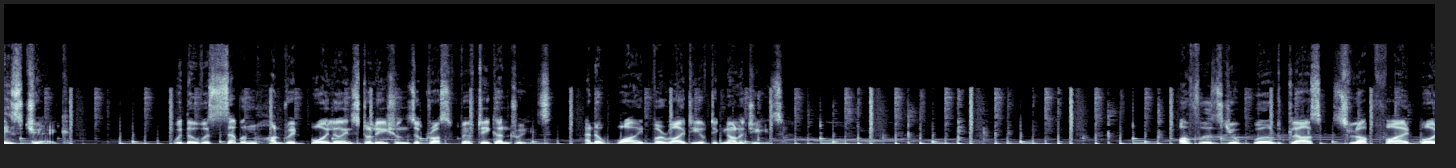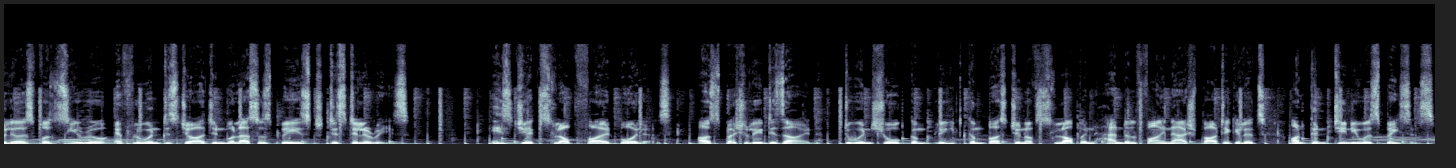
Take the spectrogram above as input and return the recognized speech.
ISGEC. With over 700 boiler installations across 50 countries and a wide variety of technologies, offers you world-class slop-fired boilers for zero effluent discharge in molasses-based distilleries. ISGEC slop-fired boilers are specially designed to ensure complete combustion of slop and handle fine ash particulates on continuous basis.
